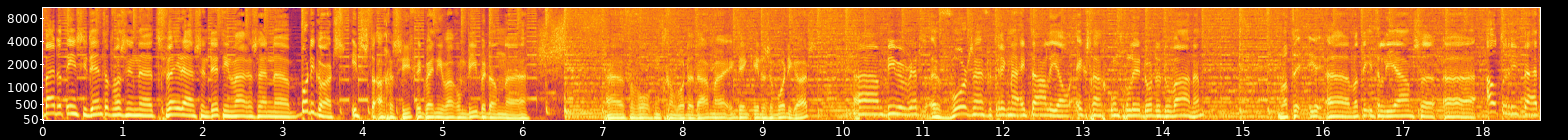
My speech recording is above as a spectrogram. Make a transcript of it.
Bij dat incident, dat was in 2013, waren zijn bodyguards iets te agressief. Ik weet niet waarom Bieber dan vervolgd moet gaan worden daar. Maar ik denk eerder zijn bodyguards. Uh, Bieber werd eh, voor zijn vertrek naar Italië al extra gecontroleerd door de douane. Wat de, eh, wat de Italiaanse eh, autoriteit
